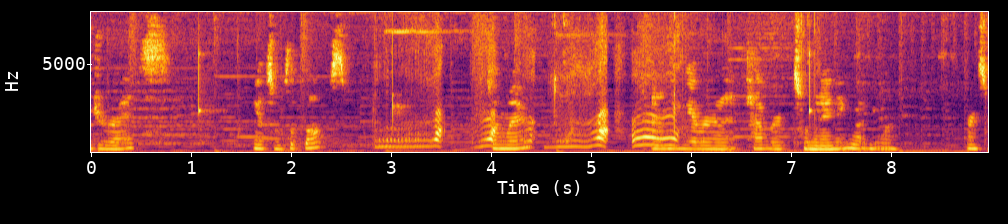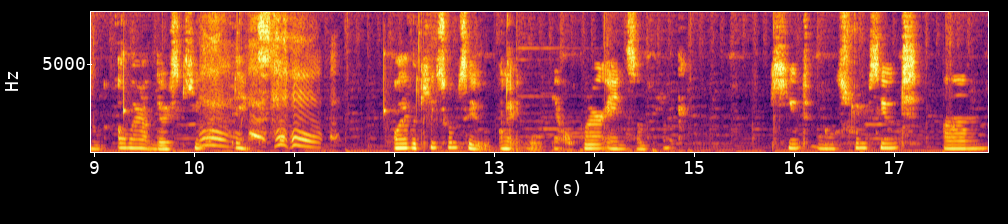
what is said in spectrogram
dress. We have some flip flops somewhere. I don't think we ever gonna have her swim in anything, but we want wearing some. Oh my god, there's cute things. Oh, I have a cute swimsuit. Okay, well, yeah, we'll put her in some pink, cute little swimsuit. Um,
